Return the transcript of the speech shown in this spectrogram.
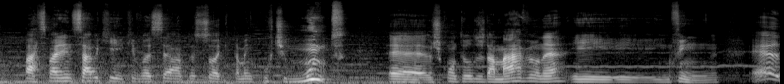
participar. A gente sabe que, que você é uma pessoa que também curte muito é, os conteúdos da Marvel, né? E, e, enfim, é,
